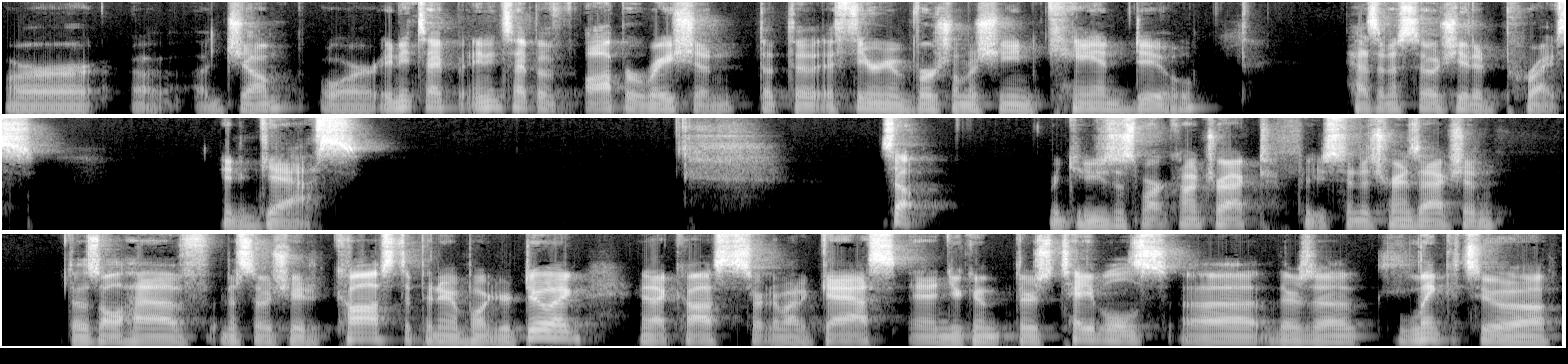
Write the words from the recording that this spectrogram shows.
or a, a jump or any type any type of operation that the Ethereum virtual machine can do, has an associated price in gas. So when you use a smart contract, you send a transaction, those all have an associated cost depending on what you're doing, and that costs a certain amount of gas. And you can there's tables. Uh, there's a link to a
